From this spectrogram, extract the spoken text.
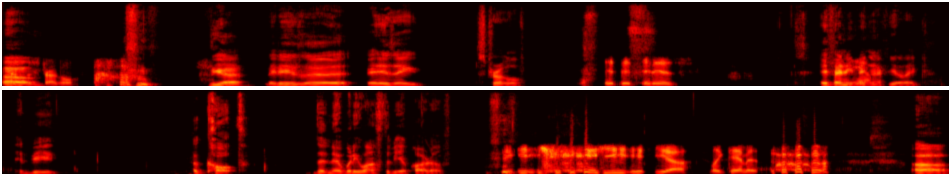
Um, struggle. yeah. It is a it is a struggle. it, it it is. If anything, Yeah. I feel like it'd be a cult that nobody wants to be a part of. yeah. Like, damn it. Uh,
